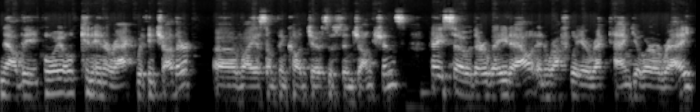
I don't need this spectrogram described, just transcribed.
Now, the coil can interact with each other uh, via something called Josephson junctions. Okay, so they're laid out in roughly a rectangular array,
